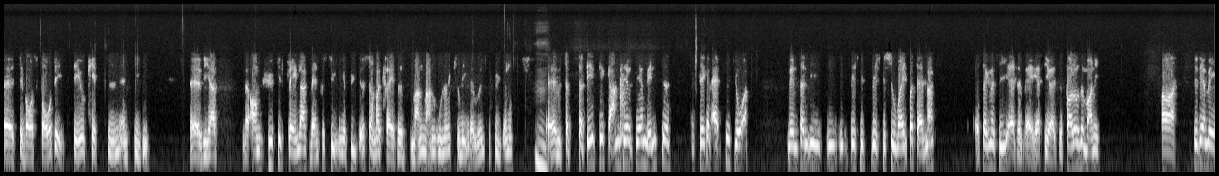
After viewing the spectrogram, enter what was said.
øh, til vores fordel, det er jo kendt siden antikken. Øh, vi har omhyggeligt planlagt vandforsyning af byer, som har grebet mange, mange hundrede kilometer uden for byerne. Mm. Øh, så, så det, det gammelt, det, det har mennesket sikkert altid gjort. Men sådan i, i, hvis, vi, hvis vi zoomer ind på Danmark, øh, så kan man sige, at jeg siger altid, follow the money. Og det der med,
